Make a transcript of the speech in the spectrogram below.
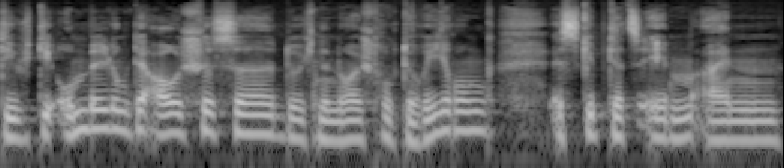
durch die Umbildung der Ausschüsse, durch eine neue Strukturierung. Es gibt jetzt eben einen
